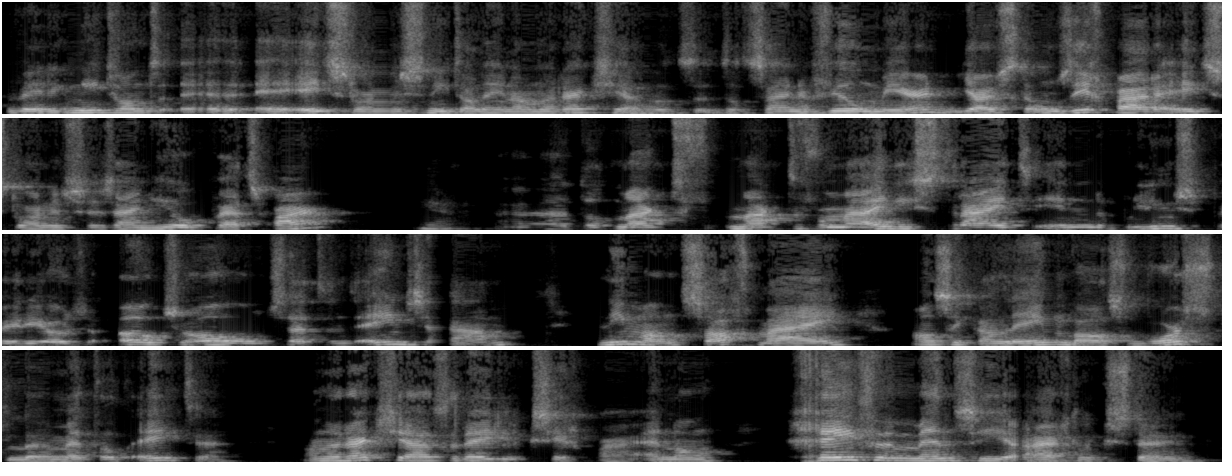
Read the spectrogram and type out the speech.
weet ik niet, want uh, eetstoornis is niet alleen anorexia, dat, dat zijn er veel meer. Juist de onzichtbare eetstoornissen zijn heel kwetsbaar. Ja. Uh, dat maakt, maakte voor mij die strijd in de bulimische periode ook zo ontzettend eenzaam. Niemand zag mij als ik alleen was worstelen met dat eten. Anorexia is redelijk zichtbaar. En dan geven mensen je eigenlijk steun.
